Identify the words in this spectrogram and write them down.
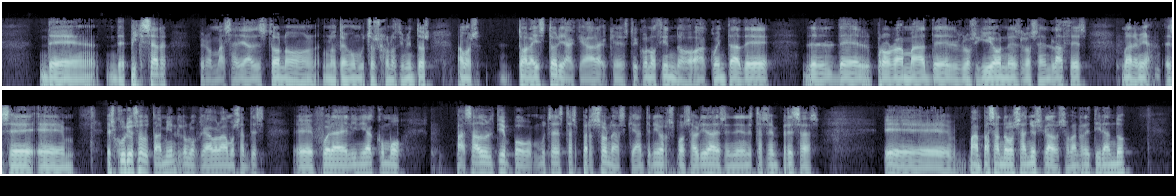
de, de Pixar, pero más allá de esto no, no tengo muchos conocimientos. Vamos, toda la historia que, ahora, que estoy conociendo a cuenta de, del, programa, de los guiones, los enlaces, madre mía, ese, eh, es curioso también lo que hablábamos antes eh, fuera de línea, como pasado el tiempo, muchas de estas personas que han tenido responsabilidades en, en estas empresas eh, van pasando los años y claro, se van retirando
